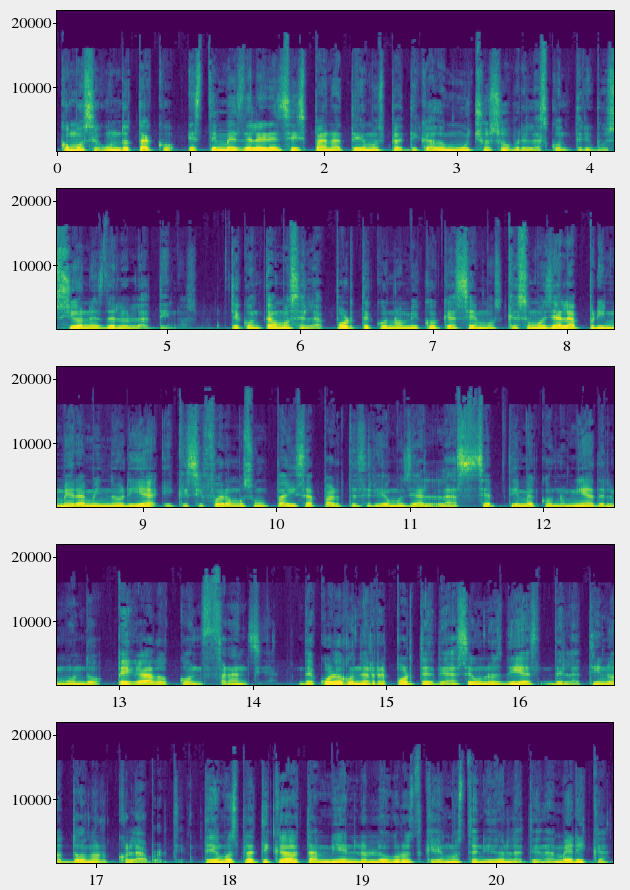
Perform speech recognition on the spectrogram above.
Como segundo taco, este mes de la herencia hispana te hemos platicado mucho sobre las contribuciones de los latinos. Te contamos el aporte económico que hacemos, que somos ya la primera minoría y que si fuéramos un país aparte seríamos ya la séptima economía del mundo pegado con Francia. De acuerdo con el reporte de hace unos días de Latino Donor Collaborative, te hemos platicado también los logros que hemos tenido en Latinoamérica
